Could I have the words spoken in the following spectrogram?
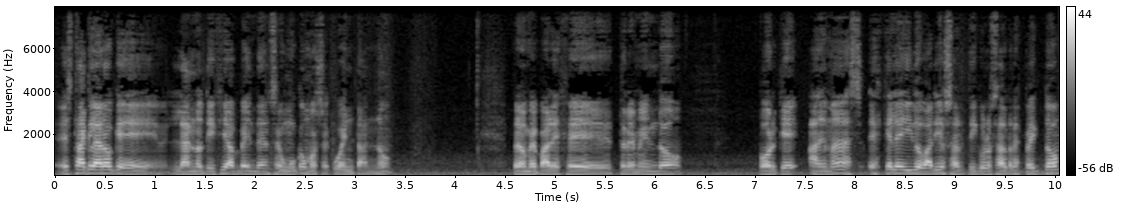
está claro que las noticias venden según cómo se cuentan, ¿no? Pero me parece tremendo porque además es que he leído varios artículos al respecto.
